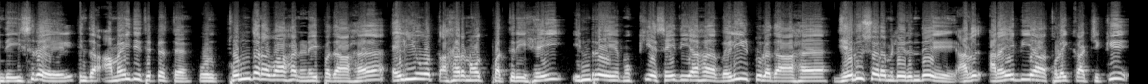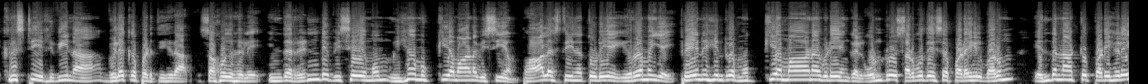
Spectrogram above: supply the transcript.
இந்த இஸ்ரேல் இந்த அமைதி திட்டத்தை ஒரு தொந்தரவாக நினைப்பதாக எலியோத் தஹர்னோத் பத்திரிகை இன்றைய முக்கிய செய்தியாக வெளியிட்டுள்ளதாக ஜெருசலமிலிருந்து அரேபியா தொலைக்காட்சிக்கு கிறிஸ்டி ரிவீனா விளக்கப்படுத்துகிறார். சகோதரர்களே இந்த ரெண்டு விஷயமும் மிக முக்கியமான விஷயம். பாலஸ்தீனத்துடைய இறமையை பேணுகின்ற முக்கியமான விடயங்கள். ஒன்று சர்வதேச படைகள் வரும். எந்த நாட்டு படைகளை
